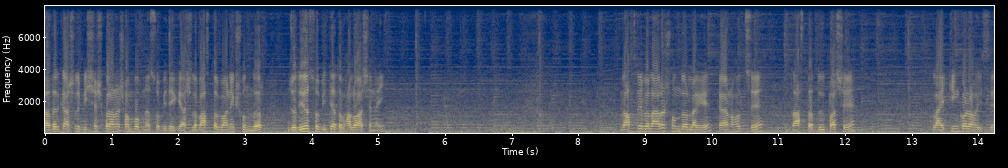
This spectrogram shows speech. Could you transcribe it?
তাদেরকে আসলে বিশ্বাস করানো সম্ভব না ছবি দেখে। আসলে বাস্তবে অনেক সুন্দর, যদিও ছবিতে এত ভালো আসে নাই। রাত্রেবেলা আরও সুন্দর লাগে, কারণ হচ্ছে রাস্তার দুই পাশে লাইটিং করা হয়েছে।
